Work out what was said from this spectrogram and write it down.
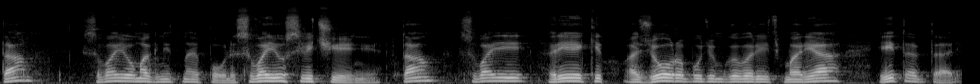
Там свое магнитное поле, свое свечение, там свои реки, озера, будем говорить, моря и так далее.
